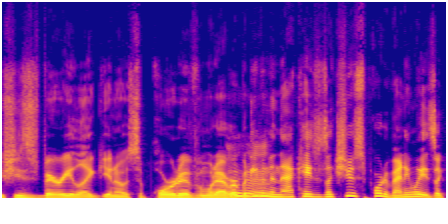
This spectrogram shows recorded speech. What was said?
she's very like you know supportive and whatever but Mhm. even in that case it's like she was supportive anyway it's like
